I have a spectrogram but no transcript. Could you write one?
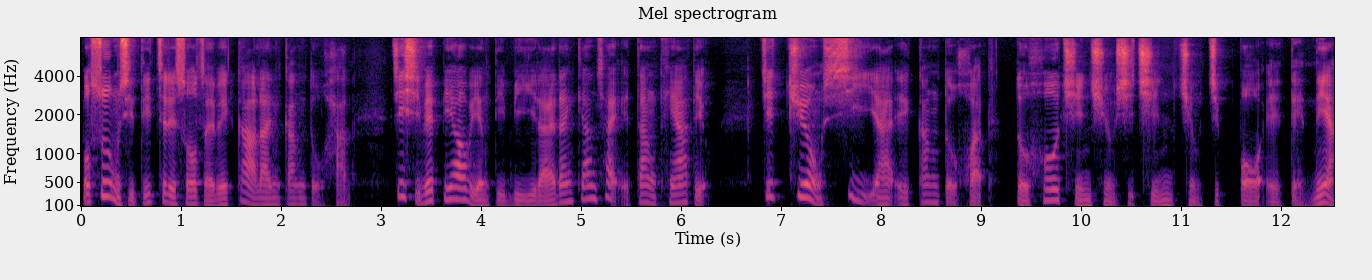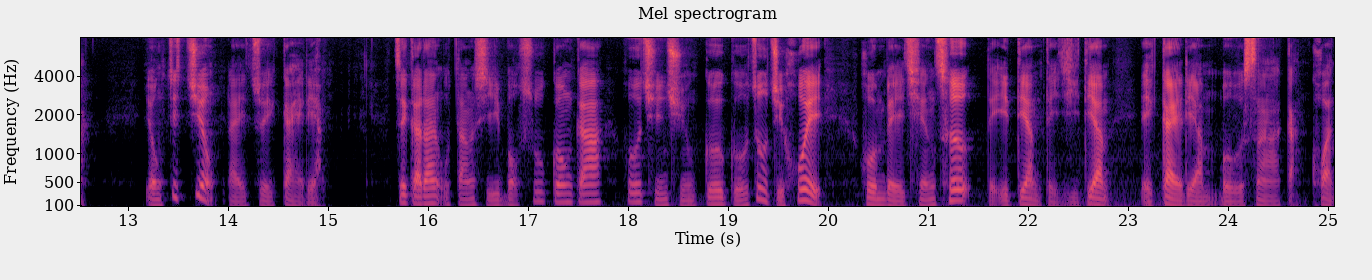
博士毋是伫即个所在要教咱讲道学，只是要表明伫未来咱检测会当听到即种四页诶讲道法，就好亲像是亲像一部诶电影。用即种来做概念，这甲咱有当时牧师讲家好亲像哥哥做一伙，分袂清楚第一点、第二点的概念无啥共款。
